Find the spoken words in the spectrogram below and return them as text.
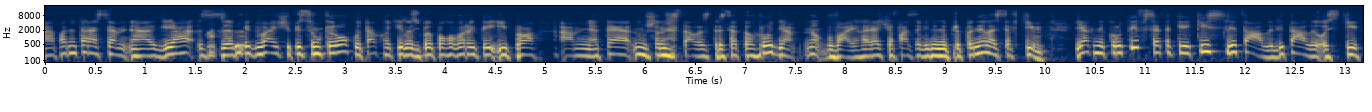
Е, Пане Тарасе, е, я з підбиваючи підсумки року, так хотілося б поговорити і про ем, те, ну що не сталося з 30 грудня. Ну буває, гаряча фаза війни не припинилася. Втім, як не крути, все таки якісь літали. Літали ось ті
